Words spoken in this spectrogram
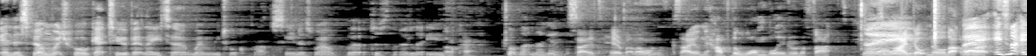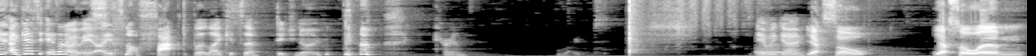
in this film, which we'll get to a bit later when we talk about the scene as well. But just thought I'd let you Okay. drop that nugget. Excited to hear about that one because I only have the one Blade Runner fact. So I don't know that Uh, fact. it's not. It, I guess I don't know. It, it's not fact, but like it's a. Did you know? Carry on. Right. Here we go. Yeah, so yeah, so um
